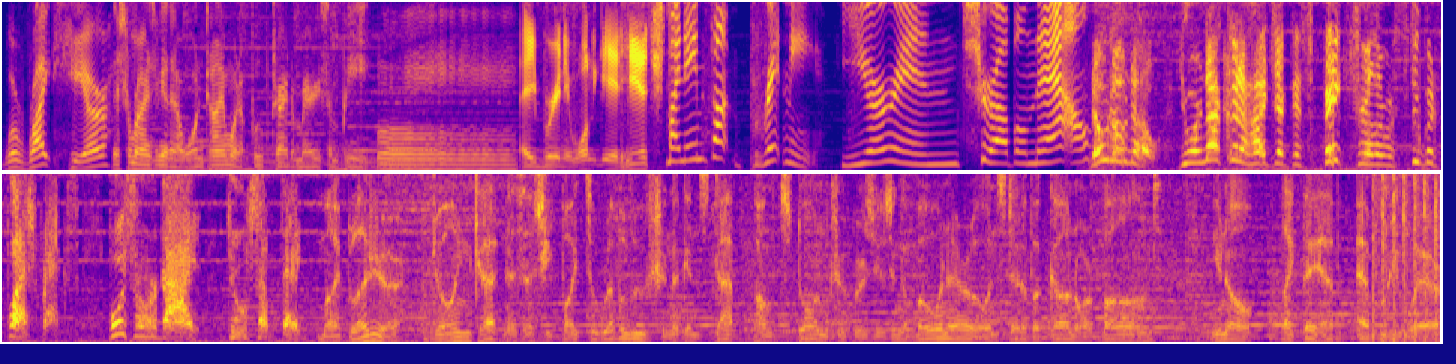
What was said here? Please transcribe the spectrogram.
we're right here. This reminds me of that one time when a poop tried to marry some pee. Mm. Hey, Brittany, want to get hitched? My name's not Brittany. You're in trouble now. No, no, no. You are not going to hijack this fake trailer with stupid flashbacks. Voiceover guy, do something. My pleasure. Join Katniss as she fights a revolution against Daft Punk stormtroopers using a bow and arrow instead of a gun or bombs. You know, like they have everywhere.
